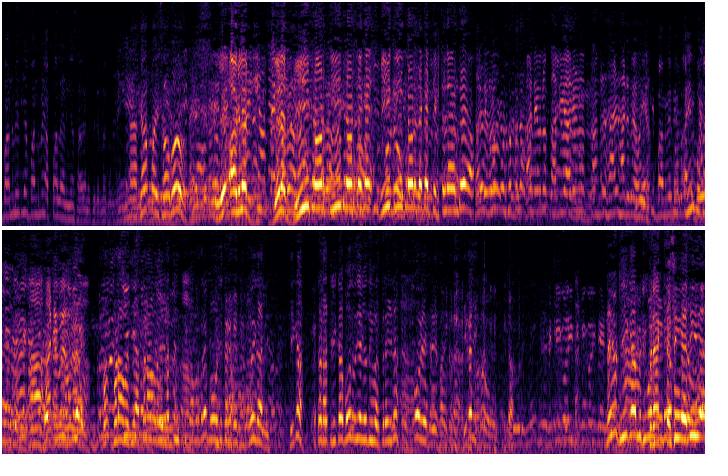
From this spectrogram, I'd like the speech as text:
92 ਦੀਆਂ 92 ਆਪਾਂ ਲੈਣੀਆਂ ਸਾਰਿਆਂ ਨੇ ਫਿਕਰ ਨਾ ਕਰੋ। ਮੈਂ ਕਿਹਾ ਭਾਈ ਸਾਹਿਬ ਇਹ ਅਗਲੇ ਜਿਹੜੇ 20 ਕਰੋੜ 30 ਕਰੋੜ ਦੇ ਕੇ 20 30 ਕਰੋੜ ਦੇ ਕੇ ਟਿਕਟ ਲੈਂਦੇ ਆ। ਸਾਡੇ ਵੱਲੋਂ ਕਾਲੀ ਆ ਜਾਣ ਕਾਂਗਰਸ ਆ ਜਾਣ ਸਾਡੇ ਕੋਲ ਇਹੋ ਹੀ ਆ। 92 ਦੇ ਅਸੀਂ ਵੀ ਵੋਟਾਂ ਪਾਉਂਦੇ ਹਾਂ। ਸਾਡੇ ਕੋਲ ਹੋਣਾ। ਬ- ਬੜਾ ਵਧੀਆ ਬੜਾ ਵਧੀਆ ਜਿਹੜਾ ਤੁਸੀਂ ਤਰੀਕਾ ਵਰਤ ਰਹੇ ਬਹੁਤ ਵਧੀਆ ਤੁਹਾਡਾ ਕੋਈ ਗੱਲ ਨਹੀਂ ਠੀਕ ਆ? ਤੁਹਾਡਾ ਤਰੀਕਾ ਬਹੁਤ ਵਧੀਆ ਜੋ ਤੁਸੀਂ ਵਰਤ ਰਹੇ ਜੀ ਨਾ ਉਹ ਵੇਖ ਰਹੇ ਸਾਰੇ ਠੀਕ ਆ ਜੀ? ਮਿੱਠੀ ਗੋਲੀ ਮਿੱਠੀ ਗੋਲੀ ਦੇਣ ਨਹੀਂ ਉਹ ਠੀਕ ਆ ਮਿੱਠੀ ਮੋਟੀ ਪ੍ਰੈਕਟਿਸ ਹੀ ਇਹਦੀ ਆ।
